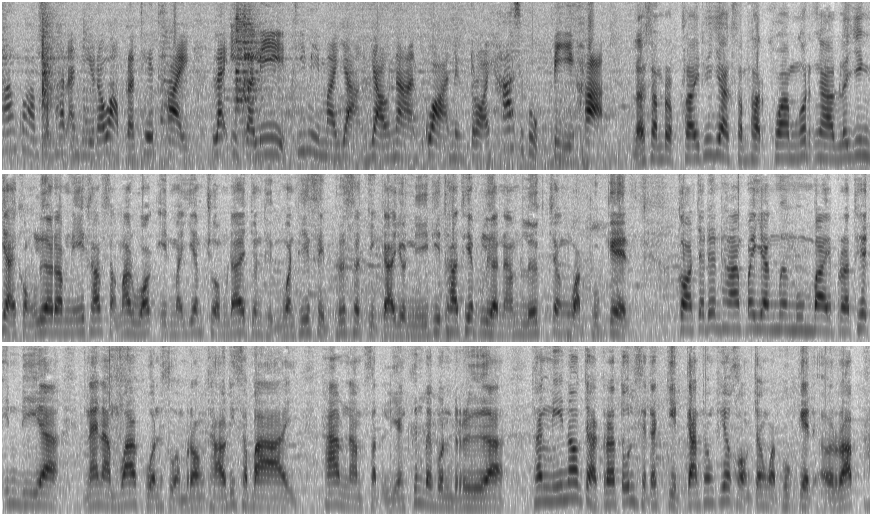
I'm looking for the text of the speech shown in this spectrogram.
สร้างความสัมพันธ์อันดีระหว่างประเทศไทย และอิตาลีที่มีมาอย่างยาวนานกว่า 156 ปีค่ะ และสำหรับใครที่อยากสัมผัสความงดงามและยิ่งใหญ่ของเรือลำนี้ครับ สามารถ walk in มาเยี่ยมชมได้จนถึงวันที่ 10 พฤศจิกายนนี้ที่ท่าเทียบเรือน้ำลึกจังหวัดภูเก็ตก่อนจะเดินทางไปยังเมืองมุมไบประเทศอินเดีย แนะนำว่าควรสวมรองเท้าที่สบาย ห้ามนำสัตว์เลี้ยงขึ้นไปบนเรือ ทั้งนี้นอกจากกระตุ้นเศรษฐกิจการท่องเที่ยวของจังหวัดภูเก็ตรับไฮ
